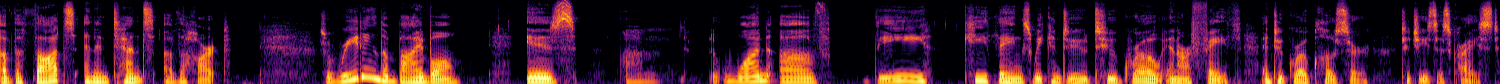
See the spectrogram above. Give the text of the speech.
of the thoughts and intents of the heart. So, reading the Bible is um, one of the key things we can do to grow in our faith and to grow closer to Jesus Christ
